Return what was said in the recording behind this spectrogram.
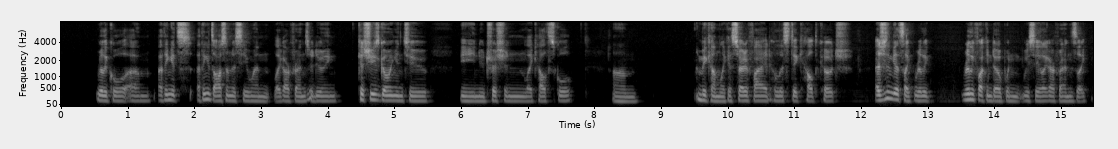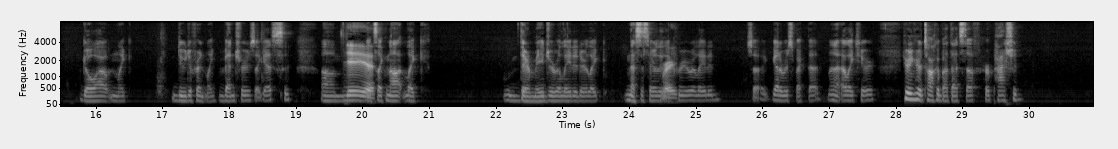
really cool. Um, I think it's I think it's awesome to see when like our friends are doing because she's going into the nutrition like health school, um, and become like a certified holistic health coach. I just think that's like really, really fucking dope when we see like our friends like go out and like do different like ventures. I guess. um, Yeah, yeah, yeah. It's like not like they're major related or like necessarily Right. like career related. So you gotta respect that. And I, I liked her hearing her talk about that stuff, her passion.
